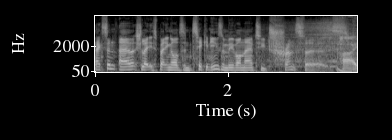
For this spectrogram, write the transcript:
Excellent. Uh, that's your latest betting odds and ticket news. And move on now to transfers. Hi,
